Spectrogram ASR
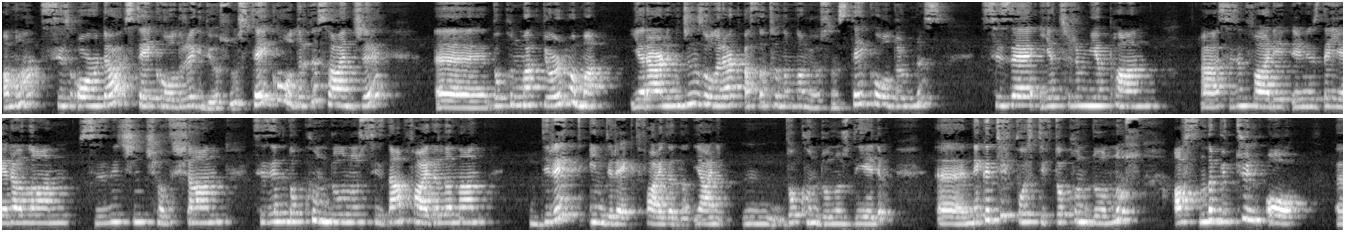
Ama siz orada stakeholder'a gidiyorsunuz. Stakeholder'da sadece e, dokunmak diyorum ama yararlanıcınız olarak aslında tanımlamıyorsunuz. Stakeholder'ınız size yatırım yapan, sizin faaliyetlerinizde yer alan, sizin için çalışan, sizin dokunduğunuz, sizden faydalanan, direkt indirekt fayda yani dokunduğunuz diyelim, negatif pozitif dokunduğunuz aslında bütün o e,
